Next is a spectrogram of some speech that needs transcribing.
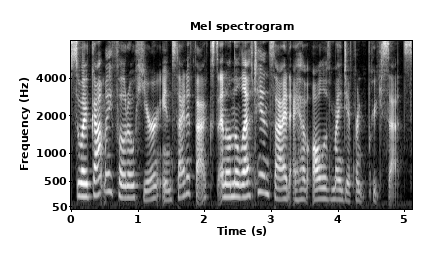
So I've got my photo here inside Effects, and on the left-hand side, I have all of my different presets.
